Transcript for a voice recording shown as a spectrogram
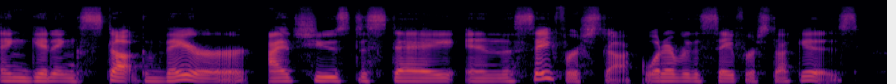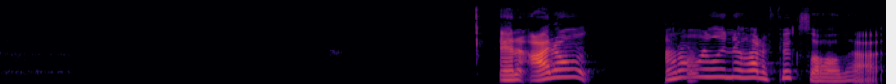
and getting stuck there, I choose to stay in the safer stuck, whatever the safer stuck is. And I don't I don't really know how to fix all that.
